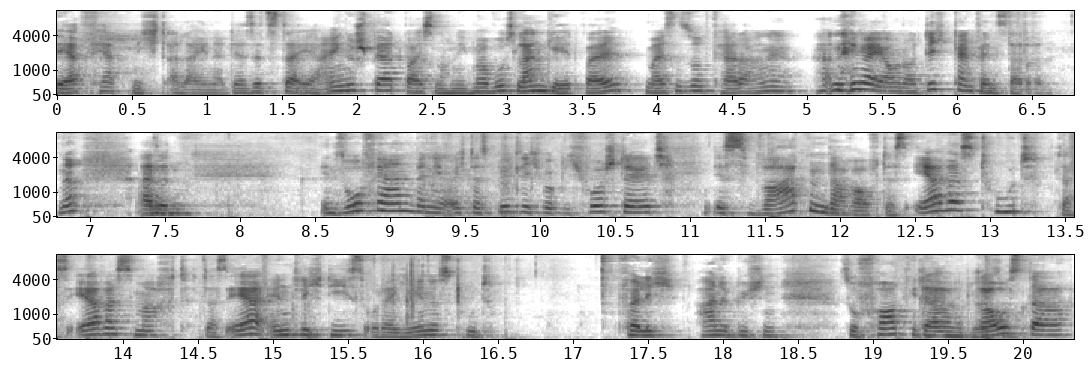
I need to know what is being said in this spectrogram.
der fährt nicht alleine. Der sitzt da eher eingesperrt, weiß noch nicht mal, wo es lang geht, weil meistens so ein Pferdeanhänger ja auch noch dicht, kein Fenster drin. Ne? Also mhm. Insofern, wenn ihr euch das bildlich wirklich vorstellt, ist Warten darauf, dass er was tut, dass er was macht, dass er endlich dies oder jenes tut, völlig Hanebüchen. Sofort wieder raus da,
